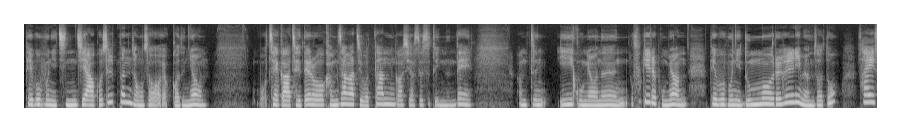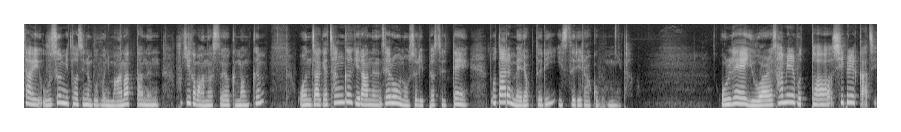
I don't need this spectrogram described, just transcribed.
대부분이 진지하고 슬픈 정서였거든요. 뭐 제가 제대로 감상하지 못한 것이었을 수도 있는데 아무튼 이 공연은 후기를 보면 대부분이 눈물을 흘리면서도 사이사이 웃음이 터지는 부분이 많았다는 후기가 많았어요. 그만큼 원작의 창극이라는 새로운 옷을 입혔을 때 또 다른 매력들이 있으리라고 봅니다. 올해 6월 3일부터 10일까지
